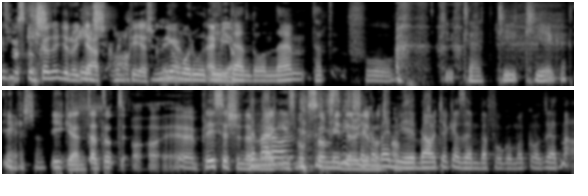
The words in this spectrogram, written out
Xbox Controller ugyanúgy játszik, mint ps a nyomorult Nintendo nem, tehát fú, ki, ki, ki teljesen. Igen, tehát ott a, a playstation meg Xboxon minden ugyanott a menüjében, hogyha kezembe fogom a kontrollert, már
